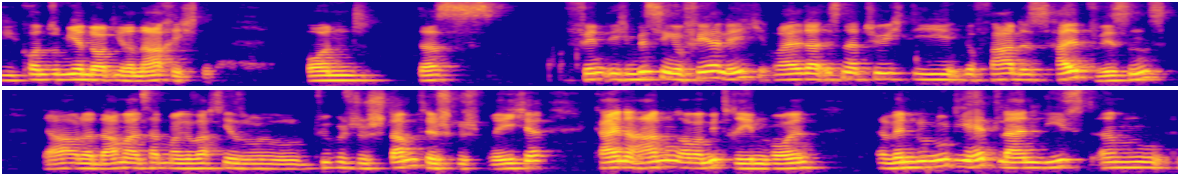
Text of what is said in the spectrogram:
die konsumieren dort ihre Nachrichten. Und das finde ich ein bisschen gefährlich, weil da ist natürlich die Gefahr des Halbwissens. Ja, oder damals hat man gesagt, hier so, so typische Stammtischgespräche, keine Ahnung, aber mitreden wollen wenn du nur die Headline liest, ähm,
